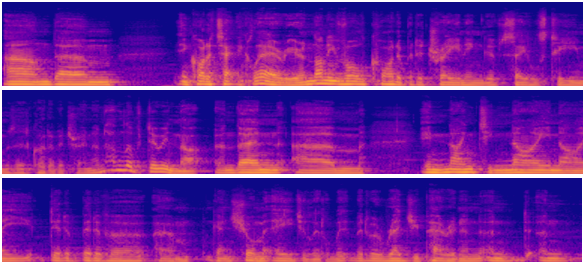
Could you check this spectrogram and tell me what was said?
and um, in quite a technical area, and that involved quite a bit of training of sales teams and quite a bit of training. And I loved doing that. And then um, in '99, I did a bit of a um, again show my age a little bit, a bit of a Reggie Perrin, and and and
